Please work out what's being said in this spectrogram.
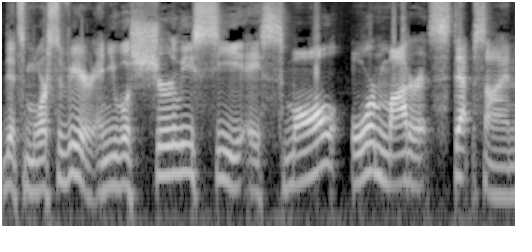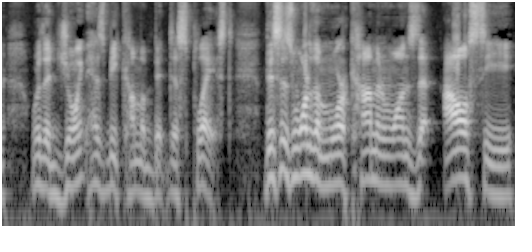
that's more severe, and you will surely see a small or moderate step sign where the joint has become a bit displaced. This is one of the more common ones that I'll see,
